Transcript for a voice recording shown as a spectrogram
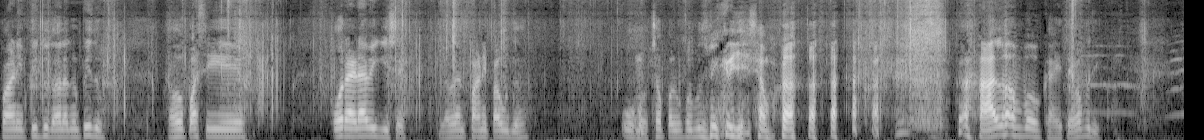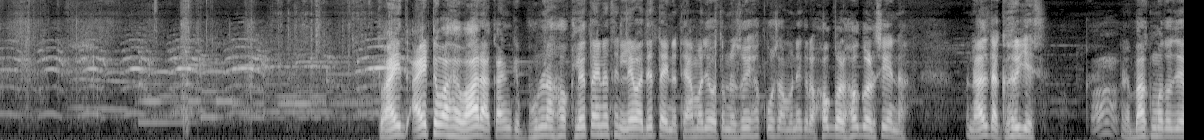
પાણી પીધું તો અલગ પીધું. હવે પાછી ઓરાડ આવી ગઈ છે. હવે પાણી પાવું જોઈએ ઓહો, ચપ્પલ ઉપર બધું નીકળી જાય છે આમાં. હાલવામાં બહુ કાંઈ થાય બાપુજી તો આઈ આઈટવા હે વારા કારણ કે ભૂલના હક લેતાય નથી ને લેવા દેતાય નથી. આમાં જો તમને જોઈ શકો છો આમાં નીકળે હગળ હગળ છે એના. અને હાલતા ઘરીએ છે અને બાગમાં તો જે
